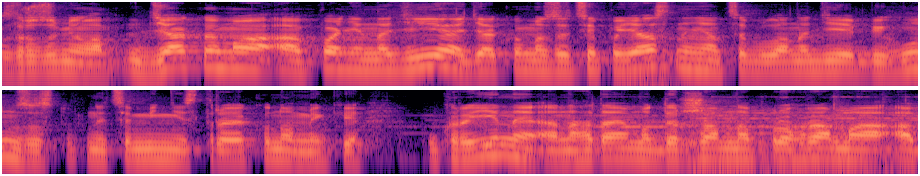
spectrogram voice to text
Зрозуміло. Дякуємо, пані Надія. Дякуємо за ці пояснення. Це була Надія Бігун, заступниця міністра економіки України. А нагадаємо, державна програма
